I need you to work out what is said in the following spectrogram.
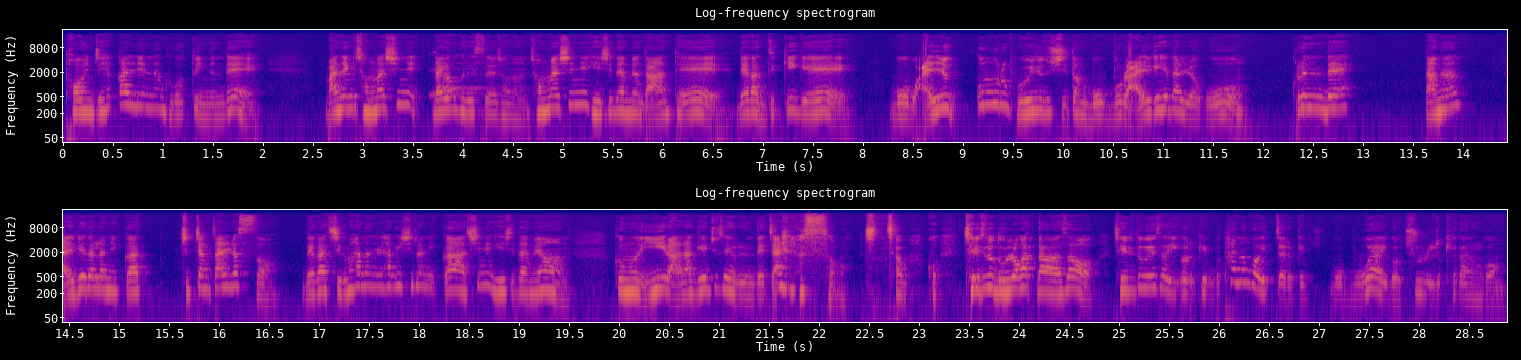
더 이제 헷갈리는 그것도 있는데 만약에 정말 신이 내가 그랬어요 저는. 정말 신이 계시다면 나한테 내가 느끼게 뭐 알려 꿈으로 보여주시던 뭐 뭘 알게 해달라고 그랬는데 나는 알게 해달라니까 직장 잘렸어. 내가 지금 하는 일 하기 싫으니까 신이 계시다면 그러면 이 일 안 하게 해주세요. 그러는데 잘렸어. 진짜 거- 제주도 놀러 갔다 와서 제주도에서 이거 이렇게 뭐 타는 거 있죠? 이렇게 뭐 뭐야 이거? 줄 이렇게 가는 거.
